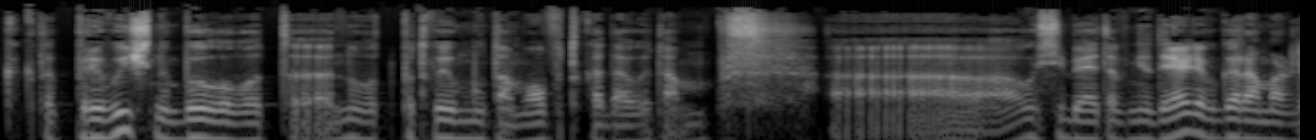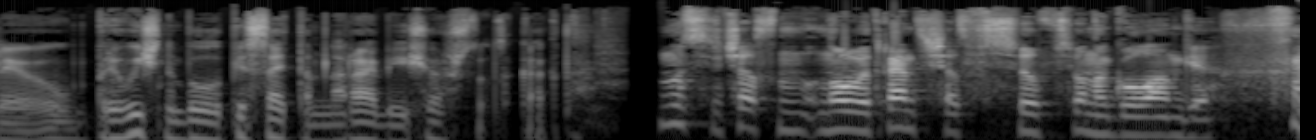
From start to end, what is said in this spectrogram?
как-то привычно было вот, э, ну вот по твоему там опыту, когда вы там у себя это внедряли в Grammarly, привычно было писать там на Рабе еще что-то как-то? Ну, сейчас новый тренд, сейчас все, все на Голанге.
